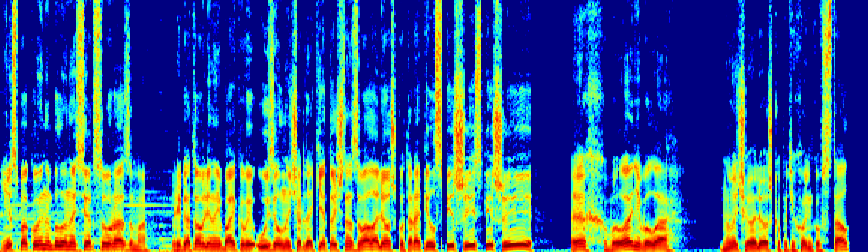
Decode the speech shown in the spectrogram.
Неспокойно было на сердце у разума. Приготовленный байковый узел на чердаке точно звал Алешку, торопил «Спеши, спеши!» Эх, была не была. Ночью Алешка потихоньку встал,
